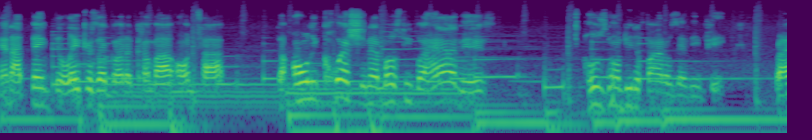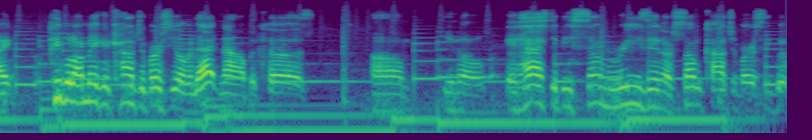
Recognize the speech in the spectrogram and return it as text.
and I think the Lakers are going to come out on top. The only question that most people have is who's going to be the Finals MVP, right? People are making controversy over that now because um, you know, it has to be some reason or some controversy with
